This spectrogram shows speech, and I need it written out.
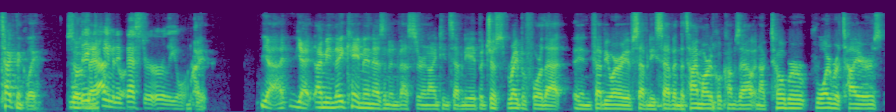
technically, So so they that- became an investor early on. Right. Yeah, yeah. I mean, they came in as an investor in 1978, but just right before that, in February of 77, the Time article comes out. In October, Roy retires,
